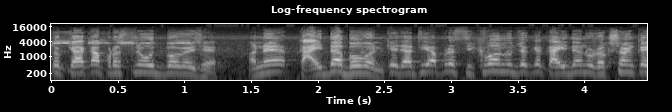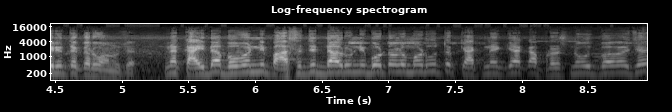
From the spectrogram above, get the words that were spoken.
તો ક્યાંક આ પ્રશ્ન ઉદ્ભવે છે? અને કાયદા ભવન, કે જ્યાંથી આપણે શીખવાનું છે કે કાયદાનું રક્ષણ કઈ રીતે કરવાનું છે? અને કાયદા ભવનની પાસેથી જ દારૂની બોટલો મળવું, તો ક્યાંક ને ક્યાંક આ પ્રશ્ન ઉદ્ભવે છે.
